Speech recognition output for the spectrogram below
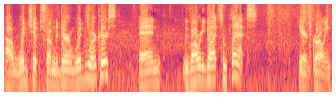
uh, wood chips from the Durham Woodworkers, and we've already got some plants here growing.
